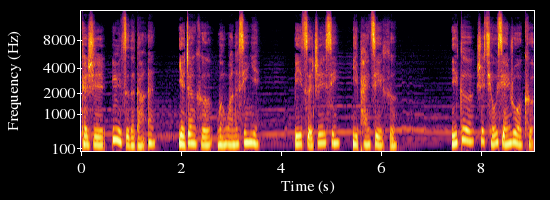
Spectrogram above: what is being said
可是玉子的答案，也正合文王的心意，彼此知心，一拍即合。一个是求贤若渴，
